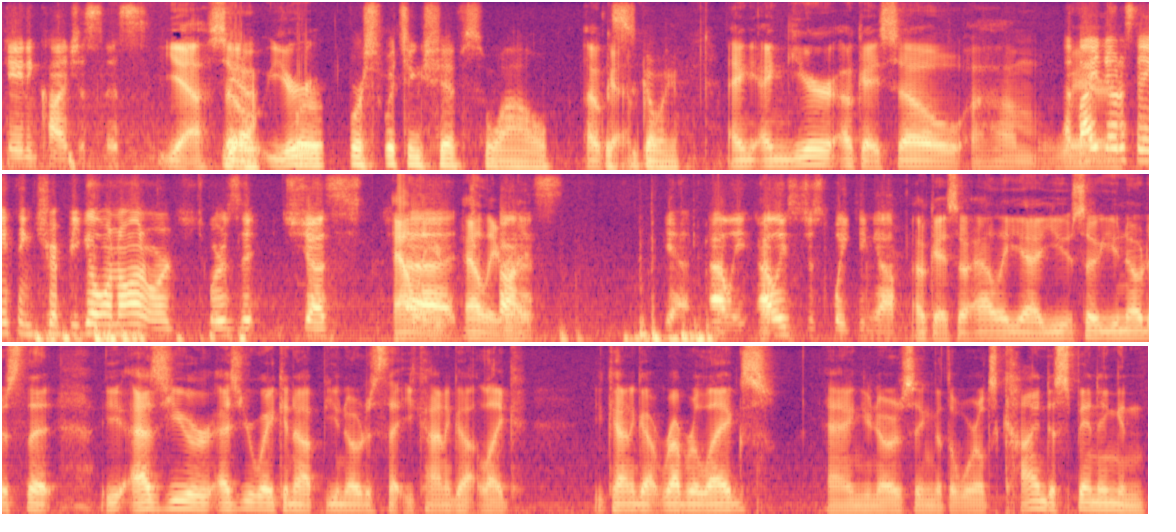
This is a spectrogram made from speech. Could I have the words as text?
gaining consciousness. yeah so Yeah, you're We're, we're switching shifts while okay this is going. And, and you're okay. So, um, where... Have I noticed anything trippy going on, or or is it just Allie, uh, Allie, right? Yeah, Allie. Allie's just waking up. Okay, so Allie, yeah, you. So you notice that you, as you're as you're waking up, you notice that you kind of got like, you kind of got rubber legs, and you're noticing that the world's kind of spinning and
